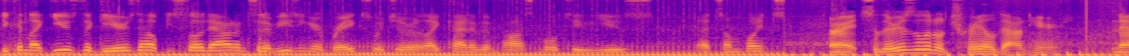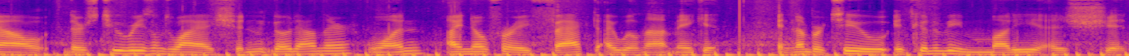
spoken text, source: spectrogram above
You can like use the gears to help you slow down instead of using your brakes, which are like kind of impossible to use at some points. All right, so there is a little trail down here. Now, there's two reasons why I shouldn't go down there. One, I know for a fact I will not make it. And number two, it's gonna be muddy as shit.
